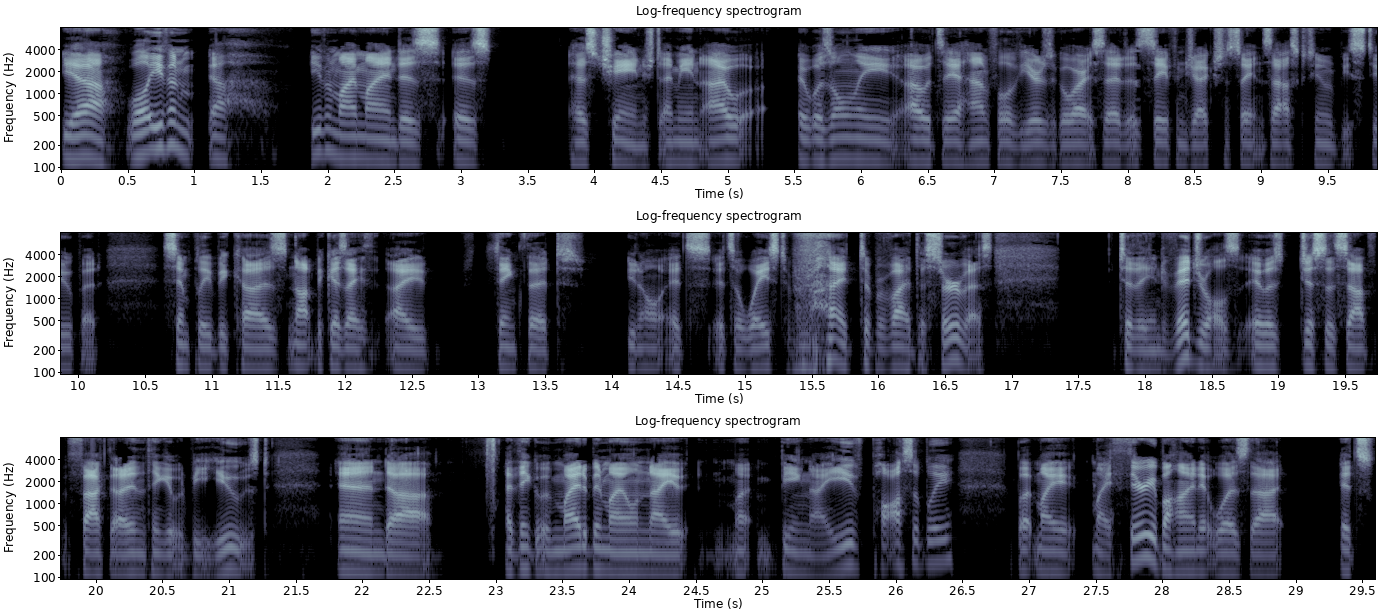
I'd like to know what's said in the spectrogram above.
Yeah. Well, even uh, even my mind is is has changed. I mean, I it was only I would say a handful of years ago where I said a safe injection site in Saskatoon would be stupid, simply because not because I I think that you know it's it's a waste to provide to provide the service to the individuals. It was just the fact that I didn't think it would be used, and uh, I think it might have been my own my, being naive, possibly. But my my theory behind it was that it's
